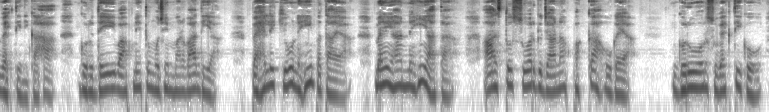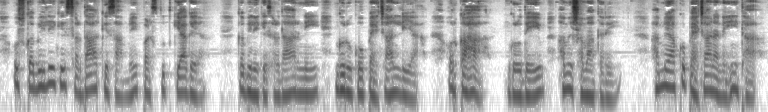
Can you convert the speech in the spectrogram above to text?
व्यक्ति ने कहा, गुरुदेव, आपने तो मुझे मरवा दिया। पहले क्यों नहीं बताया? मैं यहाँ नहीं आता। आज तो स्वर्ग जाना पक्का हो गया। गुरु और उस व्यक्ति को उस कबीले के सरदार के सामने प्रस्तुत किया गया। कबीले के सरदार ने गुरु को पहचान लिया और कहा, गुरुदेव, हमें क्षमा करें। हमने आपको पहचाना नहीं था।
